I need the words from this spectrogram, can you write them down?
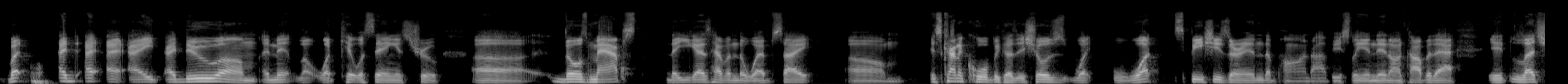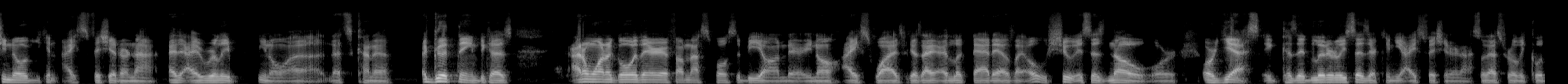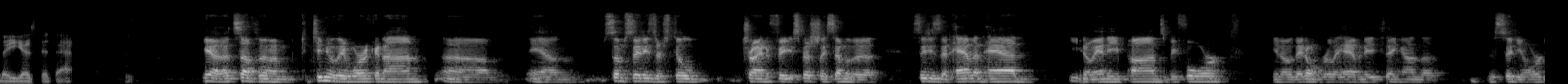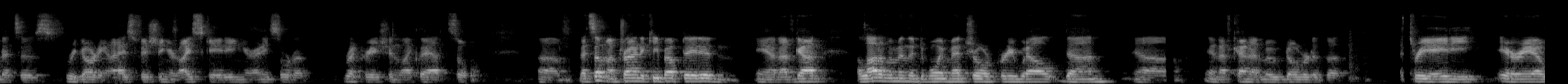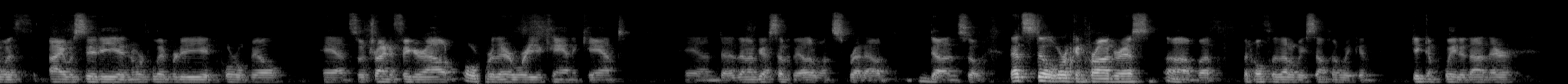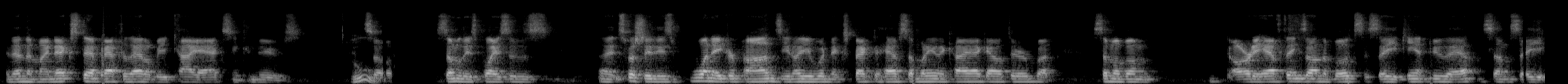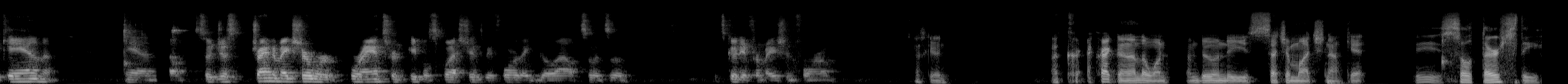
but I, I I I I do um admit what Kit was saying is true. Uh, those maps that you guys have on the website, um, it's kind of cool because it shows what what species are in the pond, obviously, and then on top of that, it lets you know if you can ice fish it or not. I, I really, you know, uh, that's kind of a good thing because I don't want to go there if I'm not supposed to be on there, you know, ice wise, because I, I looked at it, I was like, oh shoot, it says no or or yes, because it, literally says there, can you ice fish it or not? So that's really cool that you guys did that. Yeah, that's something I'm continually working on. Um, and some cities are still trying to figure, especially some of the cities that haven't had, you know, any ponds before. You know, they don't really have anything on the the city ordinances regarding ice fishing or ice skating or any sort of recreation like that. So um, that's something I'm trying to keep updated, and and I've got a lot of them in the Des Moines Metro are pretty well done, um, and I've kind of moved over to the 380 area with Iowa City and North Liberty and Coralville. And so trying to figure out over there where you can and can't. And uh, then I've got some of the other ones spread out done. So that's still a work in progress, uh, but but hopefully that'll be something we can get completed on there. And then the, my next step after that will be kayaks and canoes. So some of these places, uh, especially these one acre ponds. You know, you wouldn't expect to have somebody in a kayak out there, but some of them already have things on the books that say you can't do that, and some say you can. And, and uh, so just trying to make sure we're we're answering people's questions before they can go out. So it's a it's good information for them. That's good. I, cr- I cracked another one. I'm doing the such a much now, kit. He's so thirsty.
